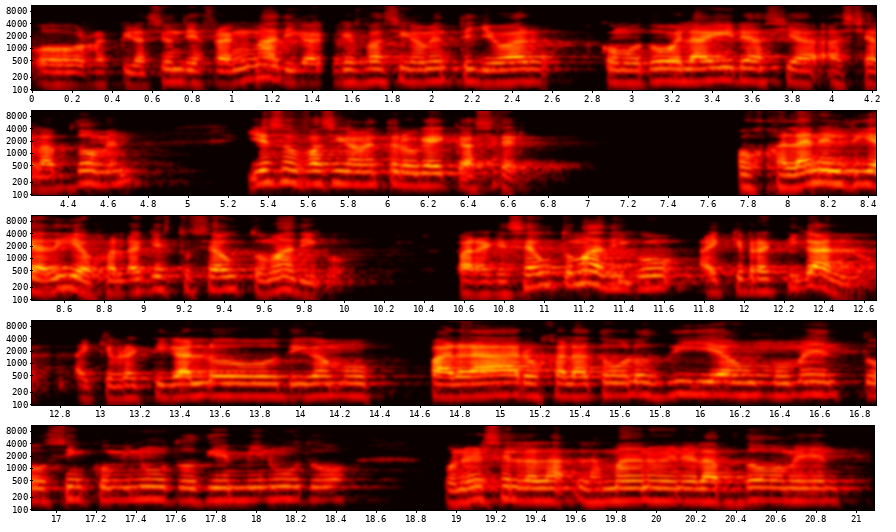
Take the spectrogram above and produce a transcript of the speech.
o, respiración diafragmática, que es básicamente llevar como todo el aire hacia, hacia el abdomen, y eso es básicamente lo que hay que hacer. Ojalá en el día a día, ojalá que esto sea automático. Para que sea automático hay que practicarlo, hay que practicarlo, digamos, parar, ojalá todos los días, un momento, cinco minutos, diez minutos, ponerse las manos en el abdomen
